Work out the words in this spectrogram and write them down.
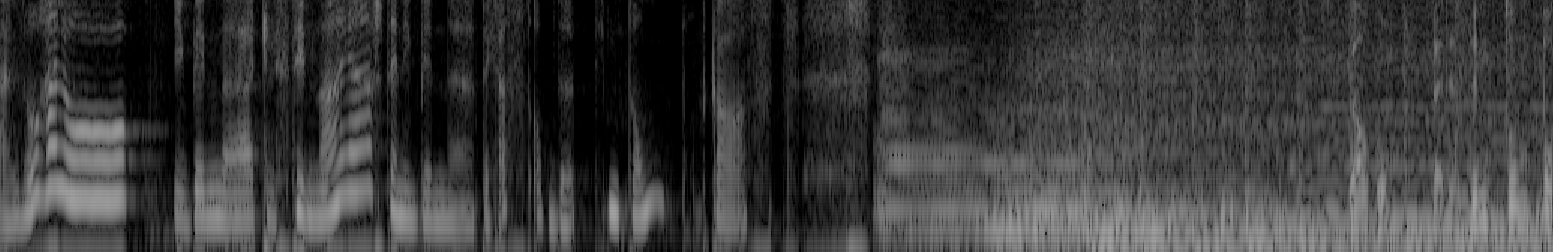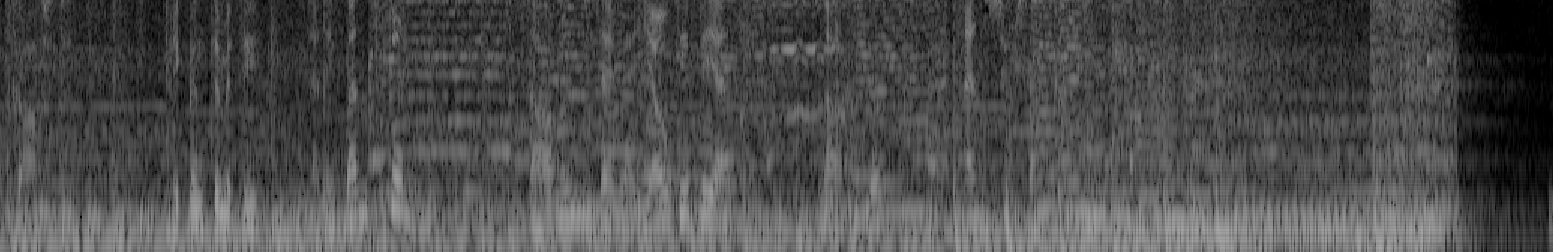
Hallo, hallo. Ik ben uh, Christine Najaert en ik ben uh, te gast op de Tim Tom podcast. Welkom bij de Tim Tom podcast. Ik ben Timothy. En ik ben Tom. Samen zijn wij jouw GPS naar geluk en succes.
